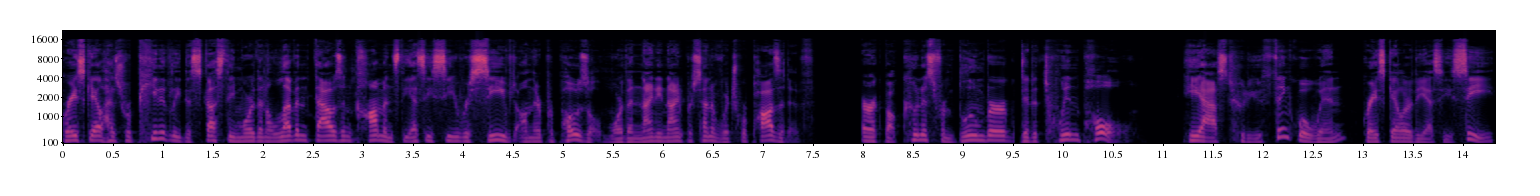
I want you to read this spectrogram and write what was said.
Grayscale has repeatedly discussed the more than 11,000 comments the SEC received on their proposal, more than 99% of which were positive. Eric Balchunas from Bloomberg did a twin poll. He asked, Who do you think will win, Grayscale or the SEC?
